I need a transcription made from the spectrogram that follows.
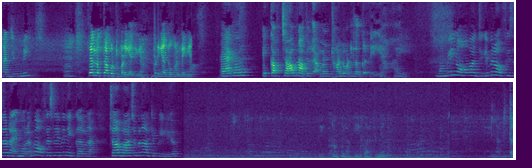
ਹਾਂਜੀ ਮੰਮੀ। ਚੱਲ ਲੱਤਾਂ ਘੁੱਟ ਬੜੀਆਂ ਦੀਆਂ ਬੜੀਆਂ ਦੁਖਣ ਡਈਆਂ। ਐ ਕਰ ਇੱਕ ਕੱਪ ਚਾਹ ਬਣਾ ਕੇ ਲਿਆ ਮੈਨੂੰ ਠੰਡ ਬੜੀ ਲੱਗਣ ਡਈ ਆ ਹਾਏ। ਮੰਮੀ 9 ਵਜ ਗਏ ਮੇਰਾ ਆਫਿਸ ਦਾ ਟਾਈਮ ਹੋ ਰਿਹਾ ਮੈਂ ਆਫਿਸ ਲਈ ਵੀ ਨਿਕਲਣਾ ਹੈ। ਚਾਹ ਬਾਅਦ ਚ ਬਣਾ ਕੇ ਪੀ ਲਿਓ। ਦੇਖਾਂ ਭਲਾ ਕੀ ਕਰਦੀਆਂ ਇਹਨਾਂ ਦੀ ਤਾਂ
